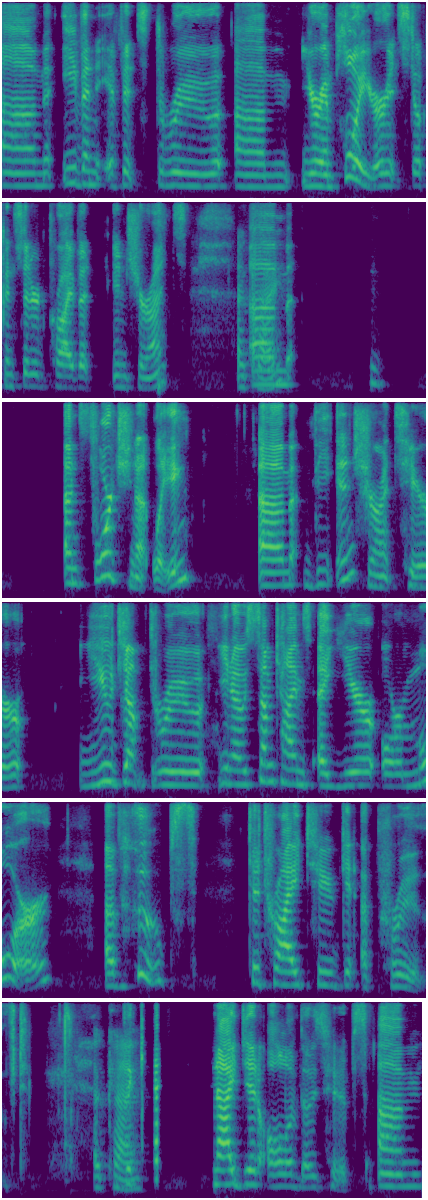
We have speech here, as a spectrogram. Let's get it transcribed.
Um, even if it's through um, your employer, it's still considered private insurance. Okay. Um, unfortunately, um, the insurance here, you jump through, you know, sometimes a year or more of hoops to try to get approved. Okay. catch, and I did all of those hoops. Um,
